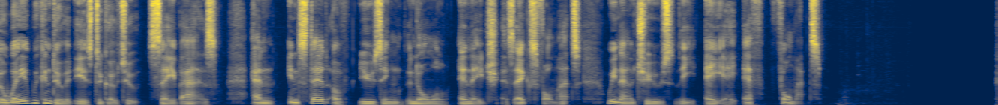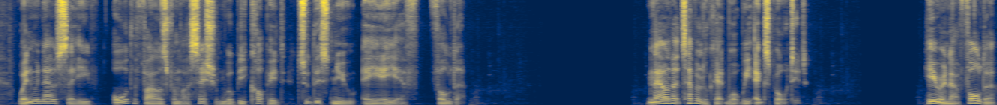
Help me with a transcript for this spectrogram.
The way we can do it is to go to Save As, and instead of using the normal NHSX format, we now choose the AAF format. When we now save, all the files from our session will be copied to this new AAF folder. Now let's have a look at what we exported. Here in our folder,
